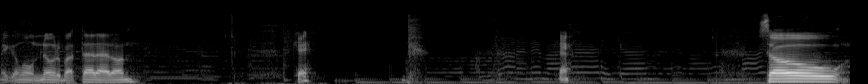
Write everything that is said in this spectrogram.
make a little note about that add-on. So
